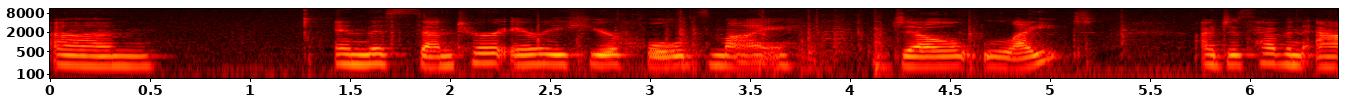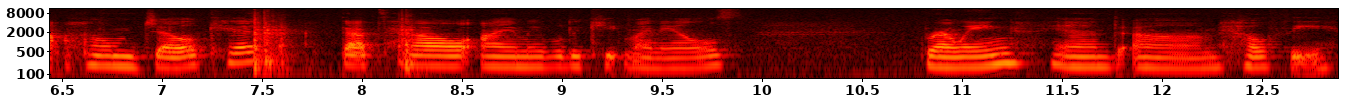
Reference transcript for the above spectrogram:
Um, and this center area here holds my gel light. I just have an at-home gel kit. That's how I am able to keep my nails growing and um, healthy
